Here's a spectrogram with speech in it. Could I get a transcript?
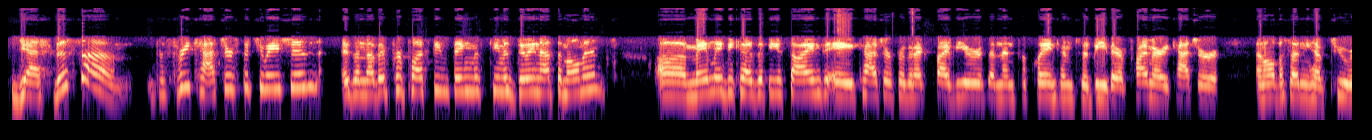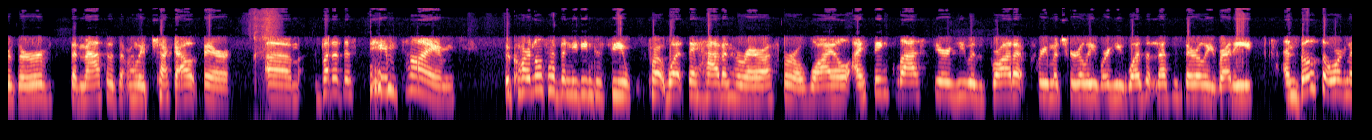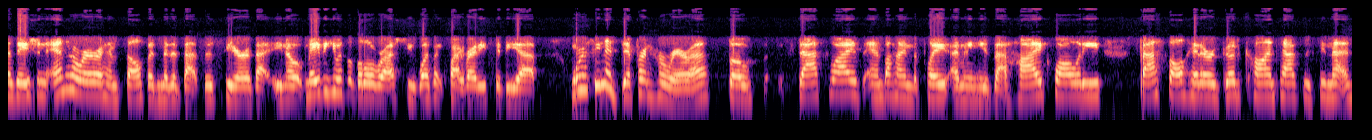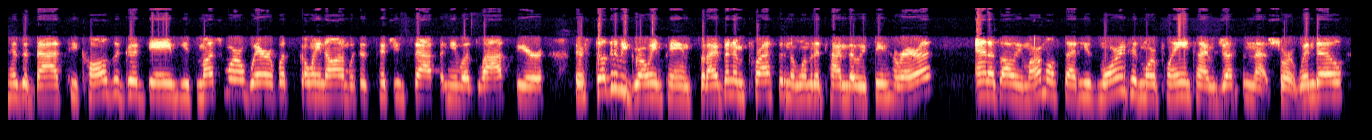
Yes, this um the three catcher situation is another perplexing thing this team is doing at the moment. Uh, mainly because if you signed a catcher for the next five years and then proclaimed him to be their primary catcher and all of a sudden you have two reserves. The math doesn't really check out there. Um, but at the same time, the Cardinals have been needing to see what they have in Herrera for a while. I think last year he was brought up prematurely where he wasn't necessarily ready. And both the organization and Herrera himself admitted that this year that, you know, maybe he was a little rushed. He wasn't quite ready to be up. We're seeing a different Herrera, both stats wise and behind the plate. I mean, he's that high quality fastball hitter, good contact. We've seen that in his at bats. He calls a good game. He's much more aware of what's going on with his pitching staff than he was last year. There's still going to be growing pains, but I've been impressed in the limited time that we've seen Herrera. And as Oli Marmol said, he's warranted more playing time just in that short window.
